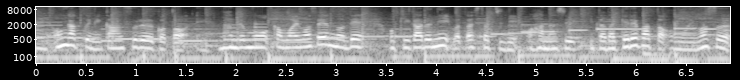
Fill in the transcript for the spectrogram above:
え音楽に関すること、え何でも構いませんのでお気軽に私たちにお話いただければと思います。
